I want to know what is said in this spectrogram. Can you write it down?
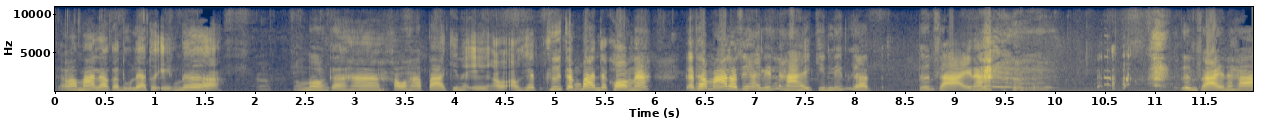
แต่ว่ามาแล้วก็ดูแลตัวเองเด้อครับน้องๆก็หาเขาวหาปลากินเอาเองเอาเอาเฮ็ดคือจังบ้านเจ้าของนะแต่ถ้ามาเราสิให้ลิ้นหาให้กินลิ้นก็ตื่นสายนะ ตื่นสายนะคะ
